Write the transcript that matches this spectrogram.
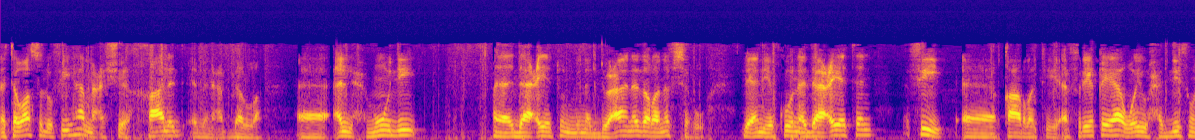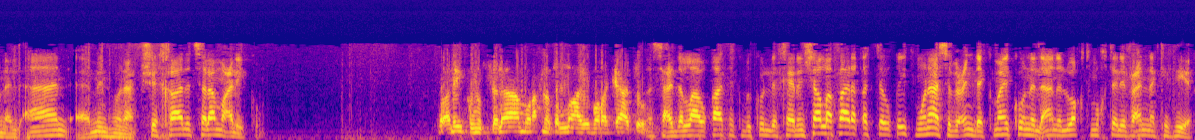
نتواصل فيها مع الشيخ خالد بن عبد الله آه، الحمودي آه، داعية من الدعاء نذر نفسه. لأن يكون داعية في آه، قارة أفريقيا ويحدثنا الآن آه، من هناك. شيخ خالد سلام عليكم. وعليكم السلام ورحمة الله وبركاته. أسعد الله أوقاتك بكل خير. إن شاء الله فارق التوقيت مناسب عندك. ما يكون الآن الوقت مختلف عنا كثير.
